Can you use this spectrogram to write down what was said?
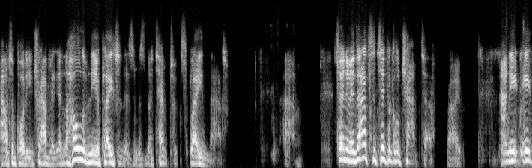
out of body traveling, and the whole of Neoplatonism is an attempt to explain that. Um, so, anyway, that's a typical chapter, right? And it, it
